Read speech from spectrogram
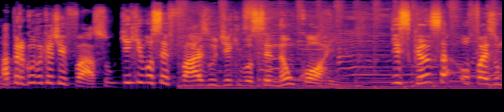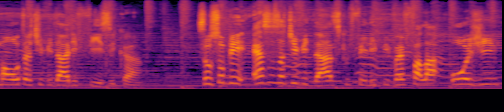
A pergunta que eu te faço: o que, que você faz no dia que você não corre? Descansa ou faz uma outra atividade física? São sobre essas atividades que o Felipe vai falar hoje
